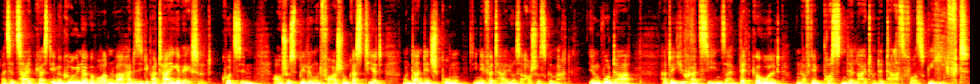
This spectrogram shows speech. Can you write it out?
Als der Zeitgeist immer grüner geworden war, hatte sie die Partei gewechselt, kurz im Ausschuss Bildung und Forschung gastiert und dann den Sprung in den Verteidigungsausschuss gemacht. Irgendwo da hatte Juchat sie in sein Bett geholt und auf den Posten der Leitung der Taskforce gehievt.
